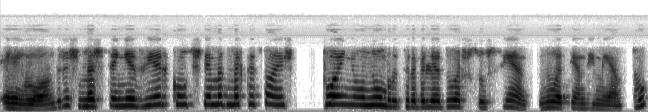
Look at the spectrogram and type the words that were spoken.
em Londres, mas tem a ver com o sistema de marcações põe um número de trabalhadores suficiente no atendimento uh,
